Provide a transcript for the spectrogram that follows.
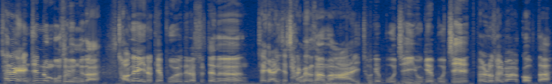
차량 엔진룸 모습입니다. 전에 이렇게 보여드렸을 때는 제가 이제 장난삼아 아 저게 뭐지 요게 뭐지 별로 설명할 거 없다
